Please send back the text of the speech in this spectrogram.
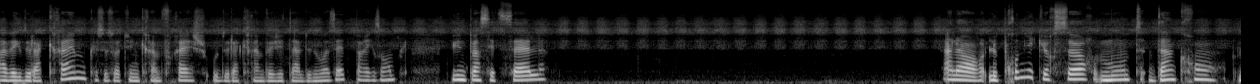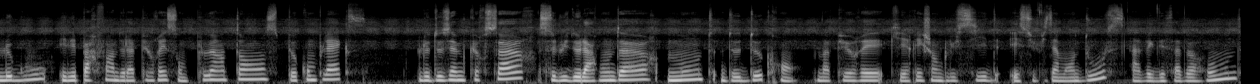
avec de la crème, que ce soit une crème fraîche ou de la crème végétale de noisette par exemple, une pincée de sel, Alors, le premier curseur monte d'un cran. Le goût et les parfums de la purée sont peu intenses, peu complexes. Le deuxième curseur, celui de la rondeur, monte de deux crans. Ma purée, qui est riche en glucides, est suffisamment douce, avec des saveurs rondes,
